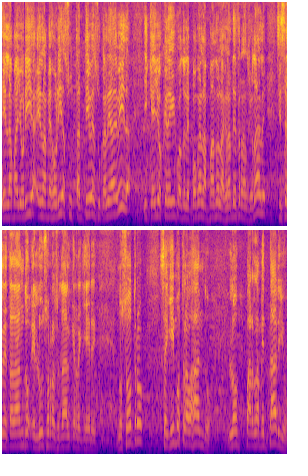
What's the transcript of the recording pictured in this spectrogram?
en la mayoría, en la mejoría sustantiva de su calidad de vida y que ellos creen que cuando le pongan las manos a las grandes transnacionales, si se le está dando el uso racional que requieren. Nosotros seguimos trabajando, los parlamentarios,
